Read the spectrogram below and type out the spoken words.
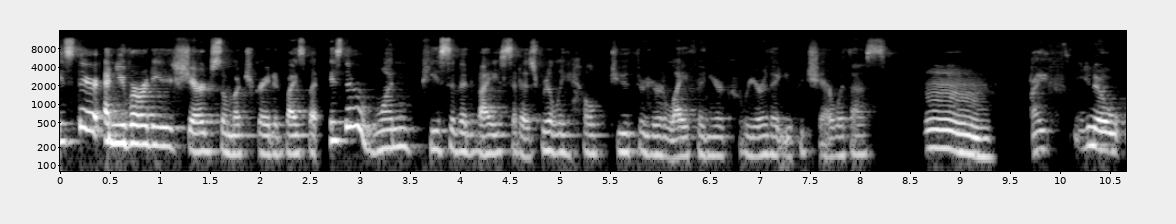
Is there, and you've already shared so much great advice, but is there one piece of advice that has really helped you through your life and your career that you could share with us? Mm, I, you know,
